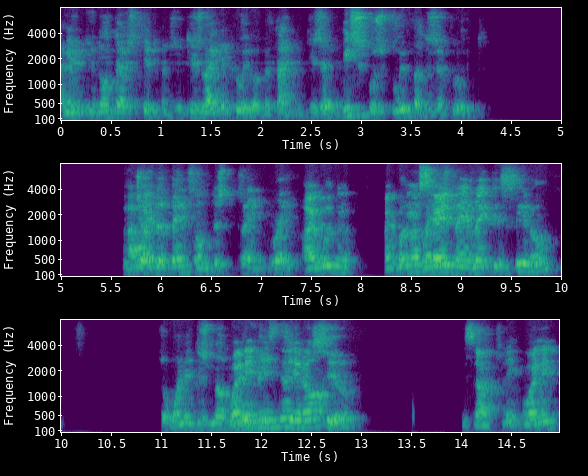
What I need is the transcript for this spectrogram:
I mean, you don't have stiffness. It is like a fluid all the time. It is a viscous fluid, but it's a fluid. It I, just depends on the strain rate. I wouldn't. I would but not when say the strain rate is zero. So when it is not when moving, it is zero. exactly. When it,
